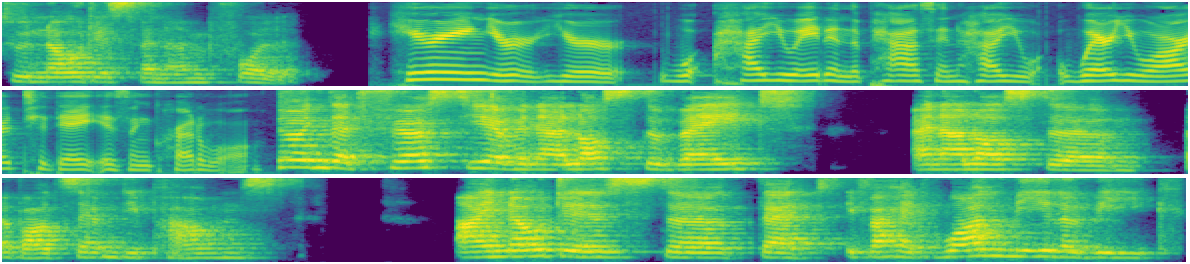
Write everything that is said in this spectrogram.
to notice when I'm full. Hearing your your how you ate in the past and how you where you are today is incredible. During that first year when I lost the weight and I lost um, about 70 pounds, I noticed uh, that if I had one meal a week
